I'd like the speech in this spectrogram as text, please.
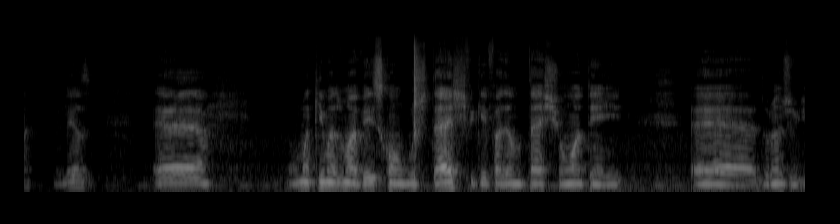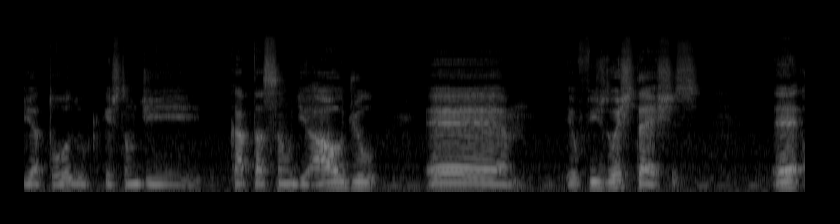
galera, beleza? É, vamos aqui mais uma vez com alguns testes. Fiquei fazendo teste ontem aí é, durante o dia todo, questão de captação de áudio. É, eu fiz dois testes. É,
